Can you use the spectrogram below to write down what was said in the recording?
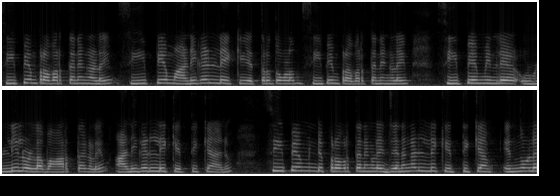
സി പി എം പ്രവർത്തനങ്ങളെയും സി പി എം അണികളിലേക്ക് എത്രത്തോളം സി പി എം പ്രവർത്തനങ്ങളെയും സി പി എമ്മിന്റെ ഉള്ളിലുള്ള വാർത്തകളെയും അണികളിലേക്ക് എത്തിക്കാനും സി പി എമ്മിന്റെ പ്രവർത്തനങ്ങളെ ജനങ്ങളിലേക്ക് എത്തിക്കാം എന്നുള്ള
